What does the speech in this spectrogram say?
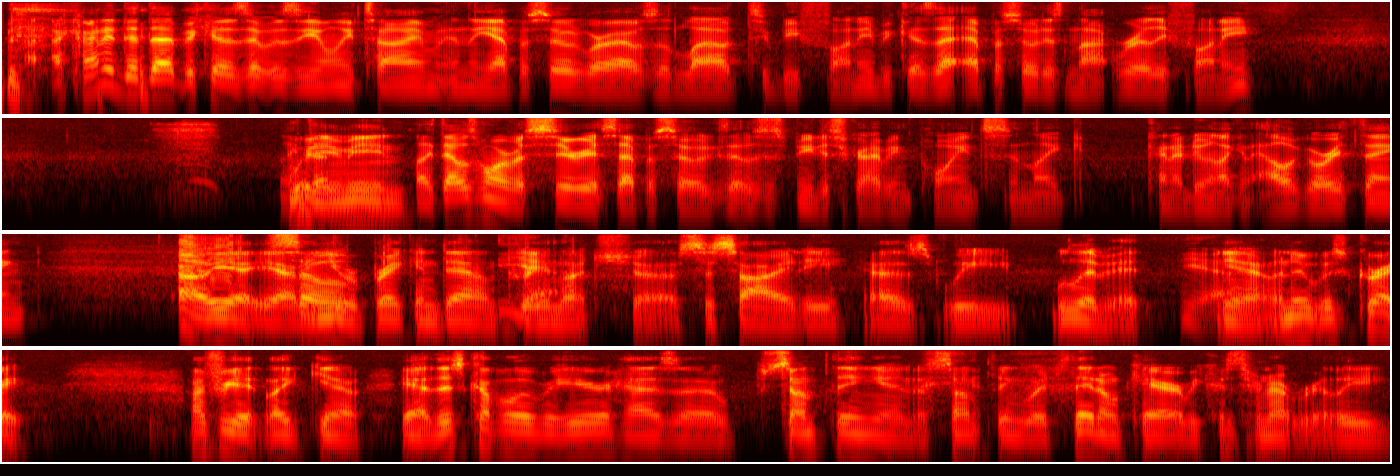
I kind of did that because it was the only time in the episode where I was allowed to be funny because that episode is not really funny. Like what that, do you mean? Like that was more of a serious episode because it was just me describing points and like kind of doing like an allegory thing. Oh yeah, yeah. I So- mean, you were breaking down pretty Yeah. much uh, society as we live it. Yeah. You know, and it was great. I forget, like you know, yeah. This couple over here has a something and a something, which they don't care because they're not really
